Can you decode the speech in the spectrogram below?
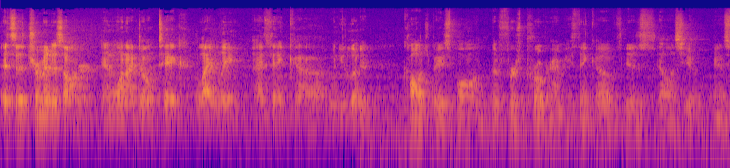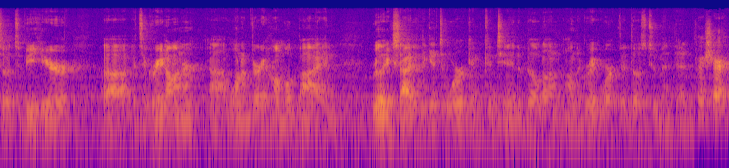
It's a tremendous honor and one I don't take lightly. I think uh, when you look at college baseball, the first program you think of is LSU. And so to be here, uh, it's a great honor, uh, one I'm very humbled by, and really excited to get to work and continue to build on, on the great work that those two men did. For sure.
